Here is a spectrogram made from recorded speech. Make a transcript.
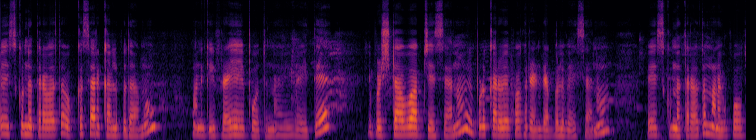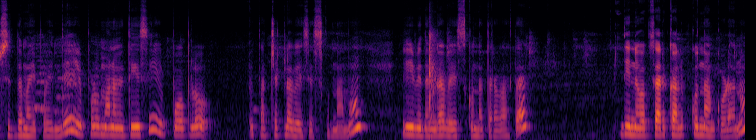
వేసుకున్న తర్వాత ఒక్కసారి కలుపుదాము. మనకి ఫ్రై అయిపోతున్నాయి ఇవైతే. ఇప్పుడు స్టవ్ ఆఫ్ చేశాను. ఇప్పుడు కరివేపాకు రెండు రెబ్బలు వేసాను వేసుకున్న తర్వాత మనకు పోపు సిద్ధమైపోయింది. ఇప్పుడు మనం తీసి పోపులో పచ్చట్లో వేసేసుకుందాము. ఈ విధంగా వేసుకున్న తర్వాత దీన్ని ఒకసారి కలుపుకుందాం కూడాను.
